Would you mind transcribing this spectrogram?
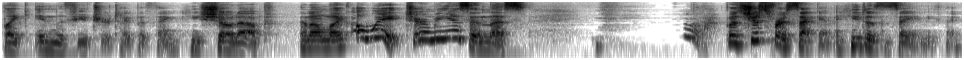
like in the future type of thing. He showed up, and I'm like, oh wait, Jeremy is in this. But it's just for a second. He doesn't say anything.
